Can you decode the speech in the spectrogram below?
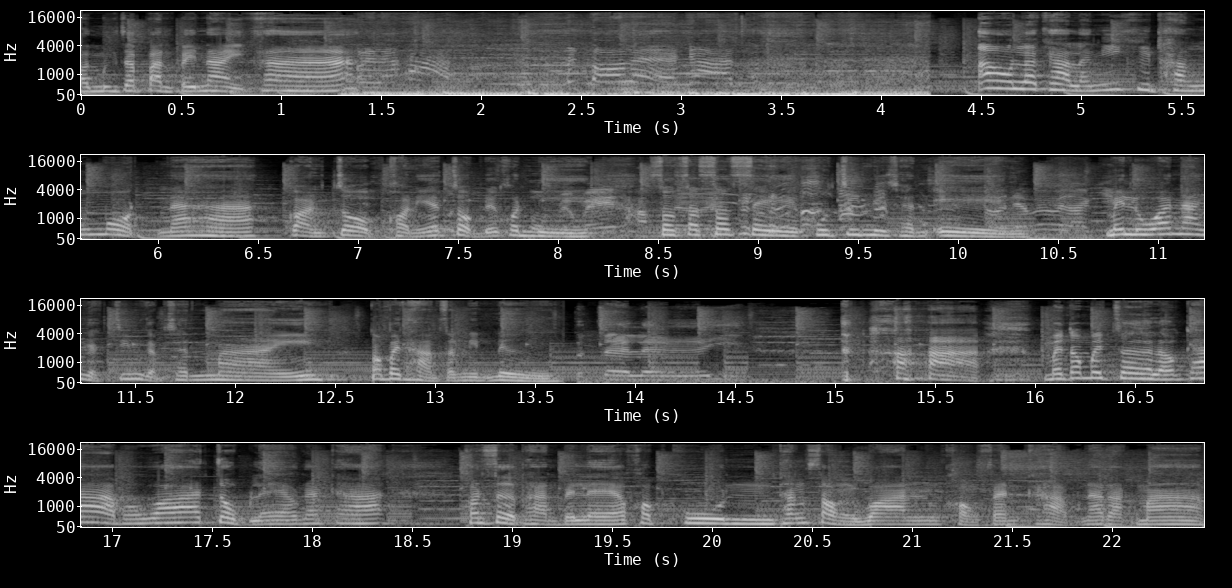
รมึงจะปั่นไปไหนคะไปแล้วค่ะไปตอแหลกันเอาละค่ะและนี่คือทั้งหมดนะคะก่อนจบขออนุญาตจบด้วยคนนี้ผมยังไม่ได้ทำเลยโซซัสโซเซคู่จิ้นดิฉันเองเดี๋ยวไม่เป็นไรไม่รู้ว่านางอยากจิ้นกับฉันไหมต้องไปถามสักนิดหนึ่งเจอเลยไม่ต้องไปเจอแล้วค่ะ เพราะว่าจบแล้วนะคะ คอนเสิร์ตผ่านไปแล้วขอบคุณทั้ง 2 วันของแฟนคลับน่ารักมาก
